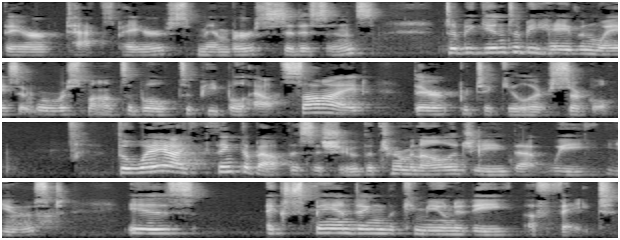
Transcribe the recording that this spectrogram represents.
their taxpayers, members, citizens, to begin to behave in ways that were responsible to people outside their particular circle. The way I think about this issue, the terminology that we used, is expanding the community of fate.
